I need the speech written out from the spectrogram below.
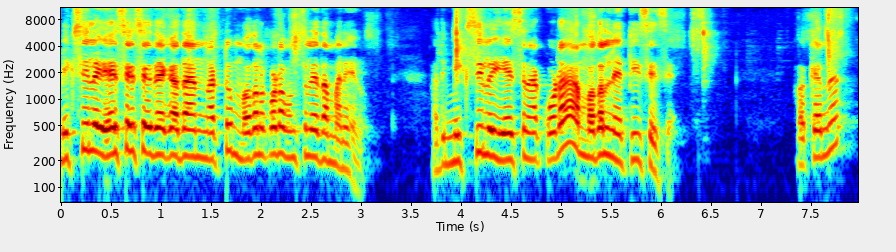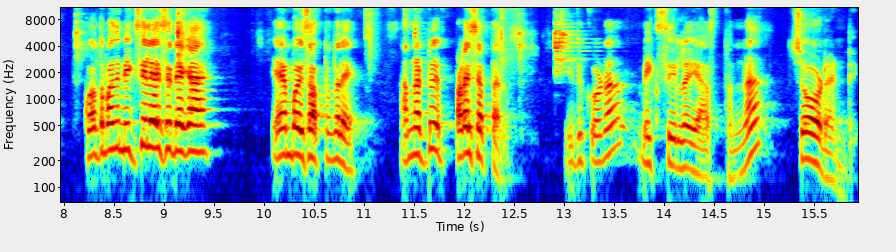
మిక్సీలో వేసేసేదే కదా అన్నట్టు మొదలు కూడా ఉంచలేదమ్మా నేను. అది మిక్సీలో వేసినా కూడా మొదలు నేను తీసేసా. ఓకేనా? కొంతమంది మిక్సీలో వేసేదేగా? ఏం పోయి సత్తుందిలే? అన్నట్టు పడేసేస్తారు. ఇది కూడా మిక్సీలో వేస్తున్నా చూడండి.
